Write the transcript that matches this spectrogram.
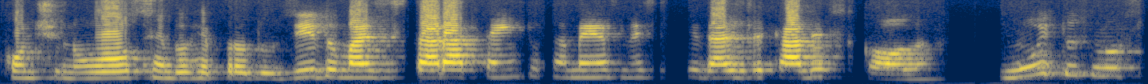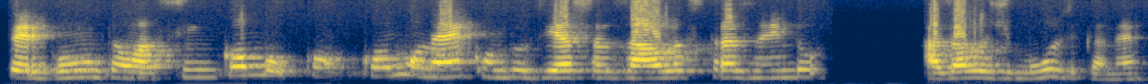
continuou sendo reproduzido, mas estar atento também às necessidades de cada escola. Muitos nos perguntam assim como como né conduzir essas aulas trazendo as aulas de música né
